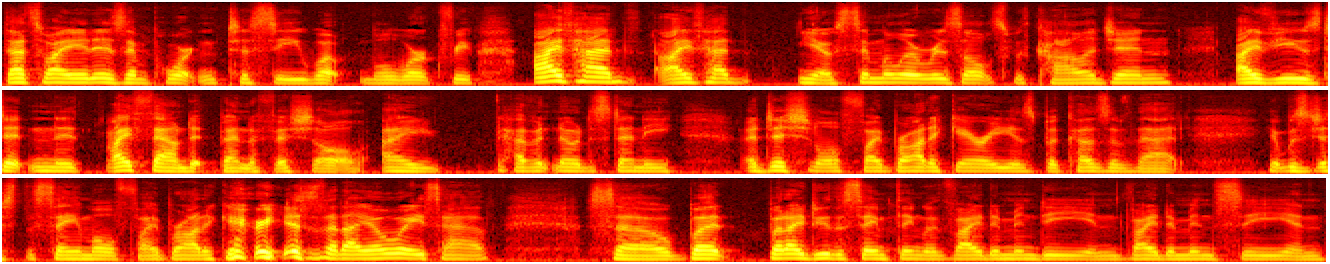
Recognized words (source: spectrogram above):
that's why it is important to see what will work for you. I've had I've had you know similar results with collagen. I've used it and it, I found it beneficial. I haven't noticed any additional fibrotic areas because of that. It was just the same old fibrotic areas that I always have. So, but but I do the same thing with vitamin D and vitamin C and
